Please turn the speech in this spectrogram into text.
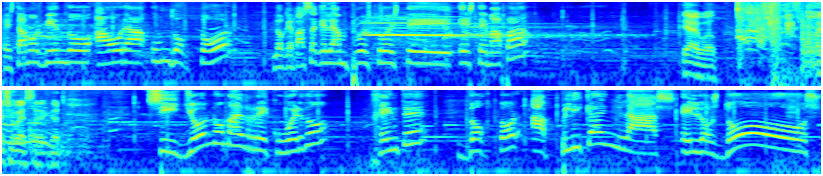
Estamos viendo ahora un doctor. Lo que pasa que le han puesto este, este mapa. Yeah, I will. Wasted good. Si yo no mal recuerdo, gente, doctor aplica en las. en los dos.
